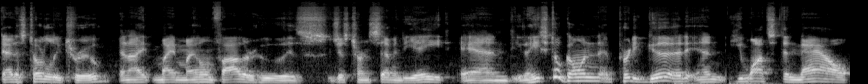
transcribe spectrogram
That is totally true. And I, my, my own father, who is just turned 78, and you know he's still going pretty good, and he wants to now,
